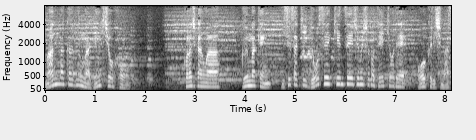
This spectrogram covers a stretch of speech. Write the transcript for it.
真ん中群馬元気情報。この時間は群馬県伊勢崎行政県税事務所の提供でお送りします。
